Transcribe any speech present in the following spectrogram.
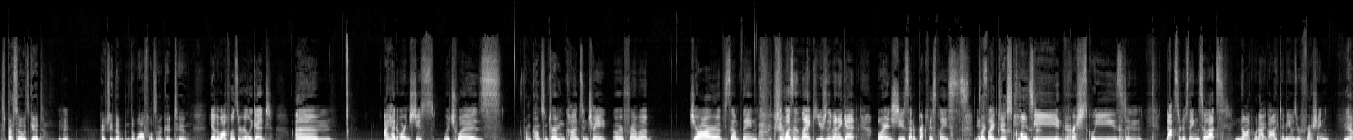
espresso was good. Mm-hmm. Actually, the the waffles were good too. Yeah, the waffles are really good. Um, I had orange juice, which was From concentrate. from concentrate or from a jar of something. It wasn't like usually when I get orange juice at a breakfast place, it's, like like, just pulpy it. and Yeah. fresh squeezed Yeah. and that sort of thing. So that's not what I got. I mean, it was refreshing. yeah.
